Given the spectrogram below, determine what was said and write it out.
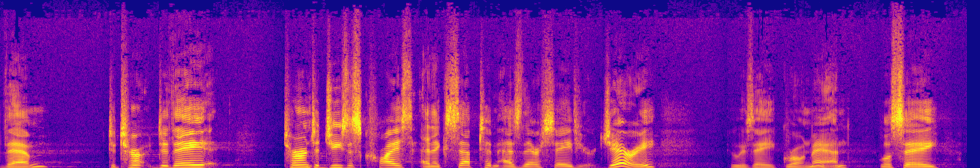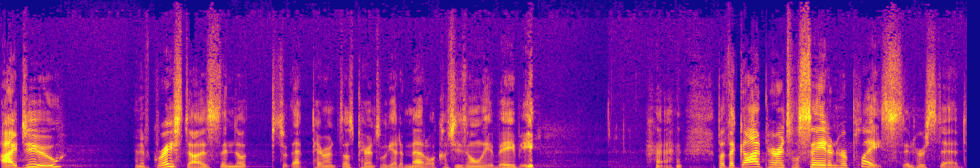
them to turn, do they turn to Jesus Christ and accept him as their Savior? Jerry, who is a grown man, will say, I do. And if Grace does, then that parent, those parents will get a medal because she's only a baby. but the godparents will say it in her place, in her stead.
